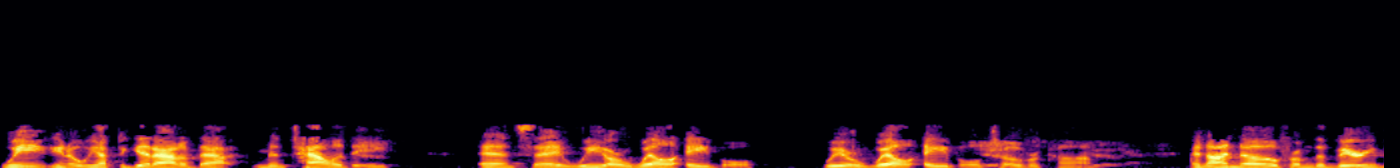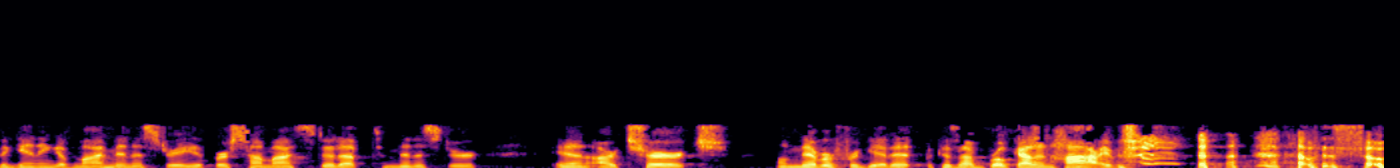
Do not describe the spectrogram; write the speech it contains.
we, you know, we have to get out of that mentality and say, we are well able. We are well able Yes. to overcome. Yes. And I know from the very beginning of my ministry, the first time I stood up to minister in our church, I'll never forget it because I broke out in hives. I was so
